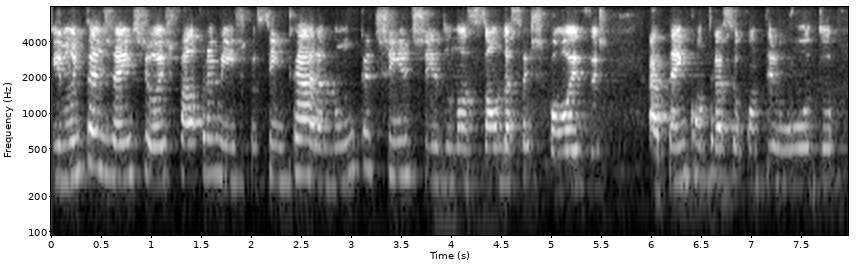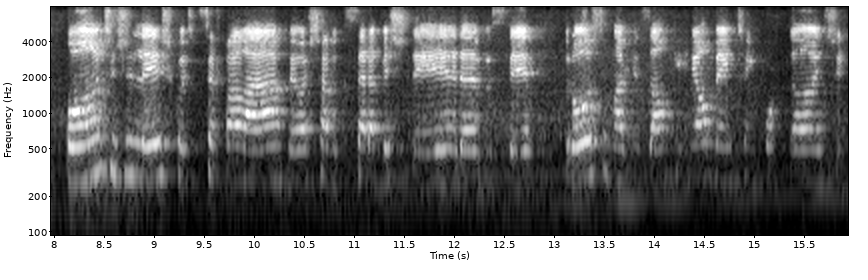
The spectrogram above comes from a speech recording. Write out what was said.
E muita gente hoje fala para mim, tipo assim, cara, nunca tinha tido noção dessas coisas até encontrar seu conteúdo, ou antes de ler as coisas que você falava, eu achava que isso era besteira, você trouxe uma visão que realmente é importante.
